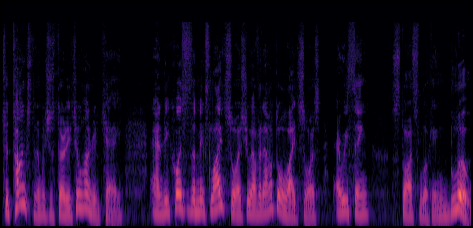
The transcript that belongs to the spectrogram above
to tungsten, which is 3200K, and because it's a mixed light source, you have an outdoor light source, everything starts looking blue.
